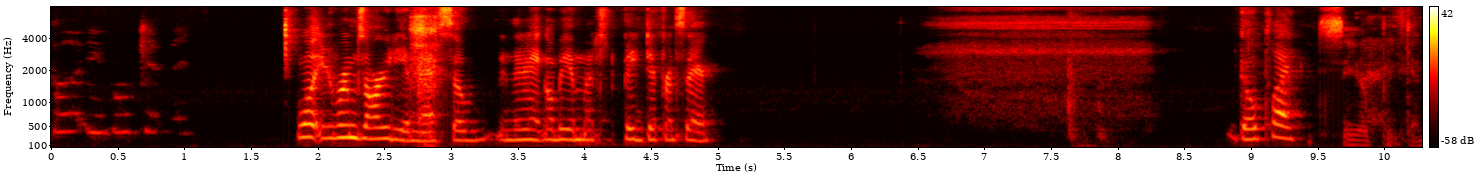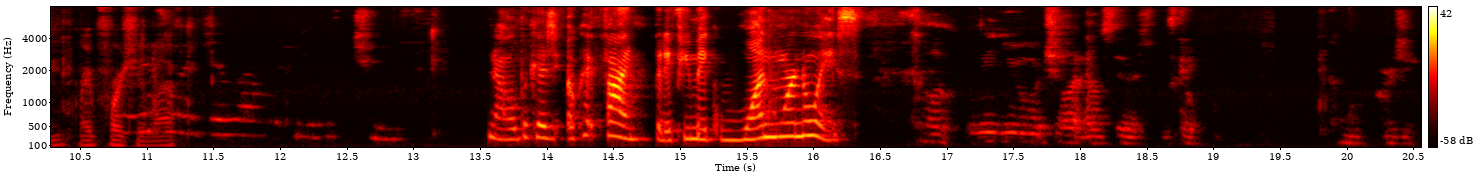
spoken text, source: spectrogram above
but it will get me. Well, your room's already a mess, so there ain't gonna be a much big difference there. Go play. See her peeking right before she left. No, because okay, fine. But if you make one more noise, Come on, me and you will chill out downstairs. Let's go. Come on, Archie.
